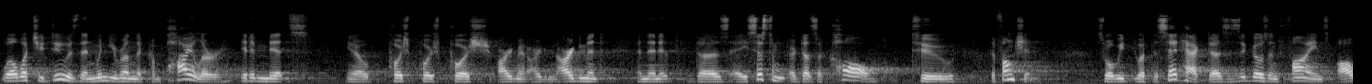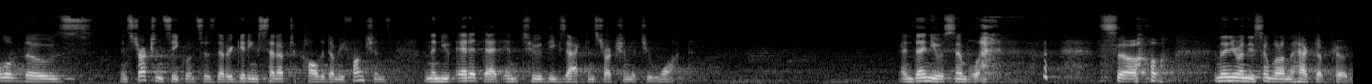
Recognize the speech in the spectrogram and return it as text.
Well, what you do is then when you run the compiler, it emits, you know, push, push, push, argument, argument, argument, and then it does a system or does a call to the function. So what, we, what the does is it goes and finds all of those instruction sequences that are getting set up to call the dummy functions, and then you edit that into the exact instruction that you want. And then you assemble it. so, and then you run the assembler on the hacked up code.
